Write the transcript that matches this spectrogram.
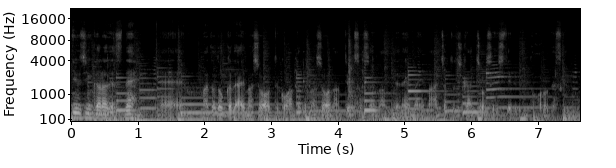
ー、友人からですね、えーまたどっかで会いましょうってご飯食べましょうなんてお誘いもあってね、まあ、今ちょっと時間調整しているところですけども、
